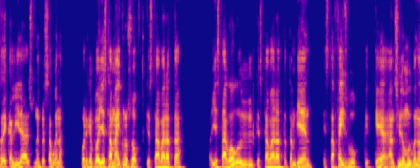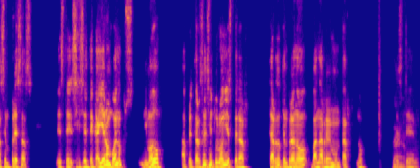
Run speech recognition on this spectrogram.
de calidad, es una empresa buena, por ejemplo, ahí está Microsoft, que está barata, ahí está Google, que está barata también, está Facebook, que, que han sido muy buenas empresas. Este, si se te cayeron, bueno, pues ni modo, apretarse el cinturón y esperar. Tarde o temprano van a remontar, ¿no? Claro. Este,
